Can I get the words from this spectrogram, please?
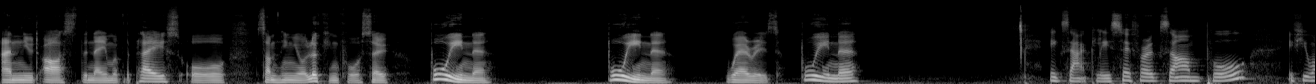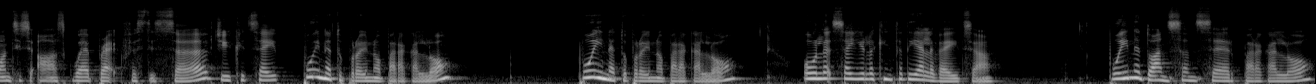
and you'd ask the name of the place or something you're looking for. So, πού είναι? Πού είναι? Where is? Πού είναι? Exactly. So, for example, if you wanted to ask where breakfast is served, you could say Πού είναι το πρωινό παρακαλώ? Πού είναι το πρωινό παρακαλώ? Or let's say you're looking for the elevator. Πού είναι το ascenseur παρακαλώ?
